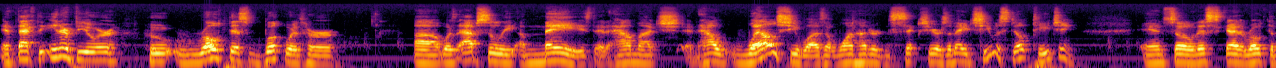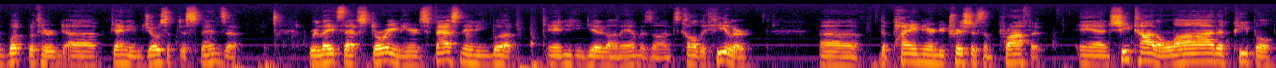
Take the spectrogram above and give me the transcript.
In fact, the interviewer who wrote this book with her, uh, was absolutely amazed at how much and how well she was at 106 years of age. She was still teaching. And so this guy that wrote the book with her, uh, guy named Joseph Dispenza, relates that story in here. It's a fascinating book, and you can get it on Amazon. It's called The Healer, uh, The Pioneer Nutritionist and Prophet. And she taught a lot of people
